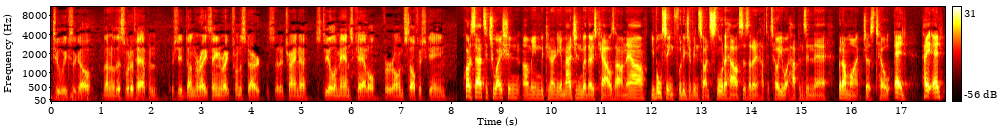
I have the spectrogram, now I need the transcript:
two weeks ago. None of this would have happened if she had done the right thing right from the start instead of trying to steal a man's cattle for her own selfish gain. Quite a sad situation. I mean, we can only imagine where those cows are now. You've all seen footage of inside slaughterhouses. I don't have to tell you what happens in there, but I might just tell Ed, hey Ed,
